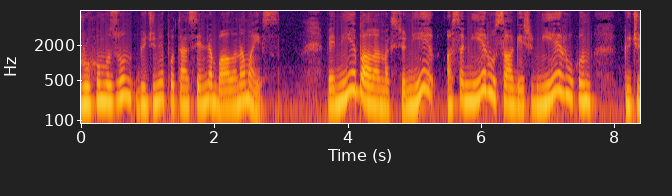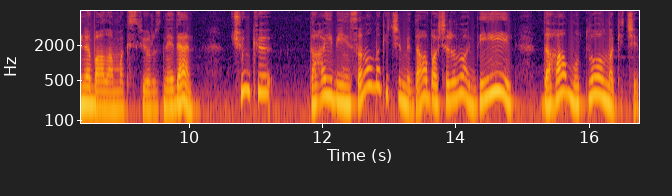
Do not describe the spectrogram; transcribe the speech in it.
ruhumuzun gücüne, potansiyeline bağlanamayız. Ve niye bağlanmak istiyor? Niye aslında niye ruhsal gelişim? Niye ruhun gücüne bağlanmak istiyoruz? Neden? Çünkü daha iyi bir insan olmak için mi? Daha başarılı olmak değil. Daha mutlu olmak için.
